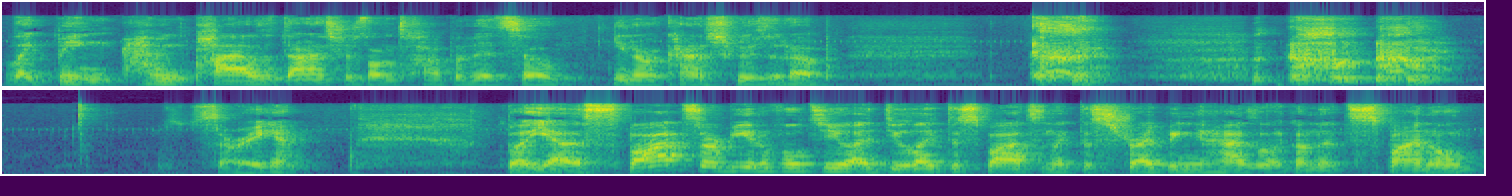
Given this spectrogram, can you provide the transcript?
like being having piles of dinosaurs on top of it. So you know, it kind of screws it up. Sorry again. But yeah, the spots are beautiful too. I do like the spots and like the striping it has like on its spinal,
